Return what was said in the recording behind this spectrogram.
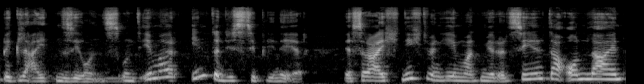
begleiten sie uns und immer interdisziplinär. Es reicht nicht, wenn jemand mir erzählt da online,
